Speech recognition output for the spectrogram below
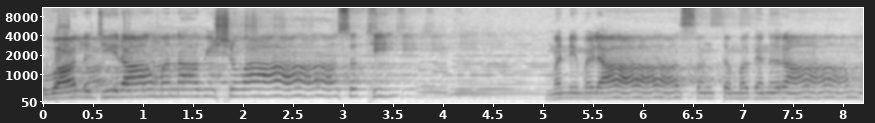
વાલજી રામના વિશ્વાસથી મને મળ્યા સંત મગન રામ.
